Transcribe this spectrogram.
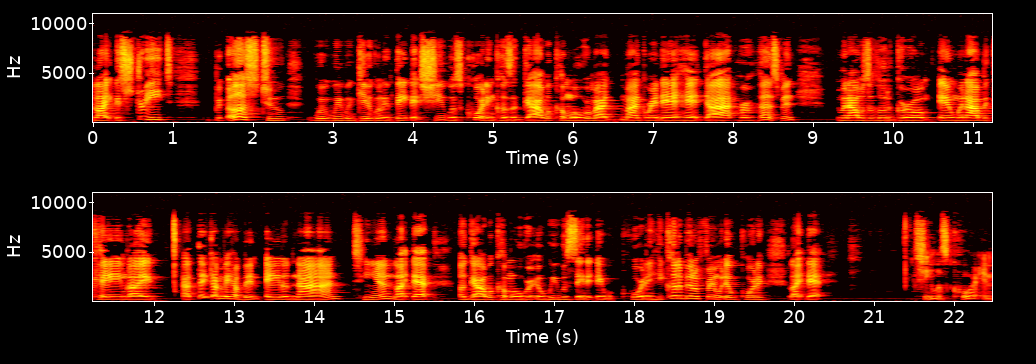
like the street, us two, we, we would giggle and think that she was courting because a guy would come over. My my granddad had died, her husband, when I was a little girl, and when I became like, I think I may have been eight or nine, ten, like that. A guy would come over and we would say that they were courting. He could have been a friend, but they were courting like that she was courting.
